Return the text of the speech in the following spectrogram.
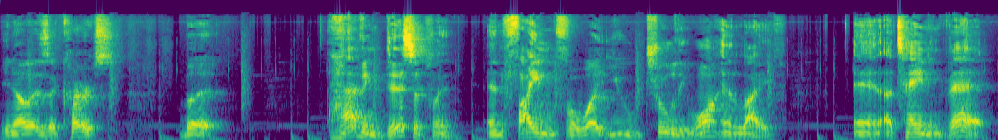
You know, it's a curse. But having discipline and fighting for what you truly want in life and attaining that,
